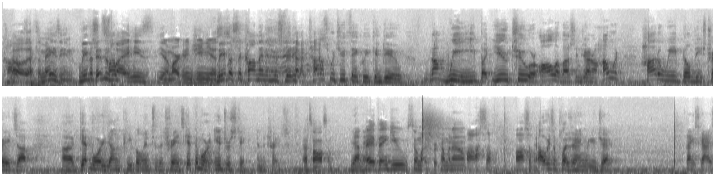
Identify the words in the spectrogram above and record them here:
Comment oh, that's section. amazing. Leave us a comment. This is comment. why he's, you know, marketing genius. Leave us a comment in this video. Tell us what you think we can do. Not we, but you too, or all of us in general. How would how do we build these trades up? Uh, get more young people into the trades. Get them more interested in the trades. That's awesome. Yeah, man. Hey, thank you so much for coming out. Awesome, awesome. Always a pleasure hanging with you, Jay. Thanks, guys.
